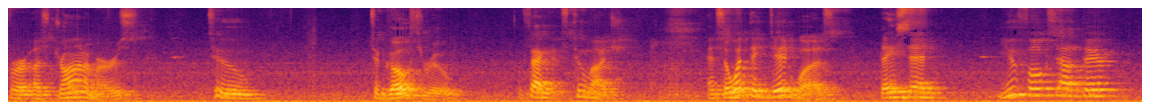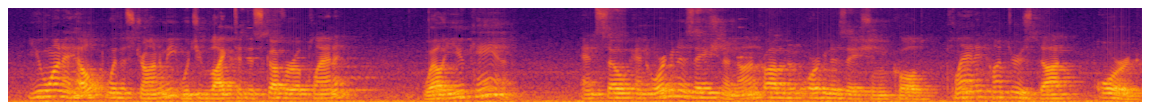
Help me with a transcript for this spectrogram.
for astronomers to, to go through. In fact, it's too much. And so what they did was they said, you folks out there, you want to help with astronomy? Would you like to discover a planet? Well, you can. And so an organization, a nonprofit organization called planethunters.org,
